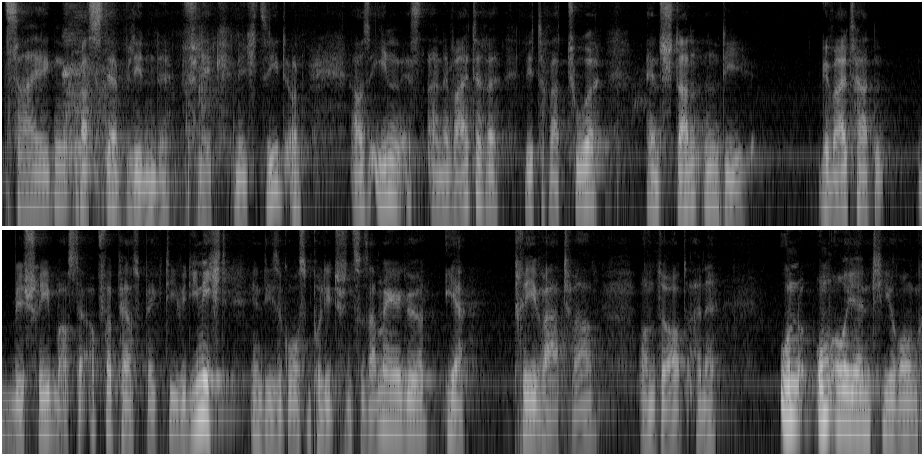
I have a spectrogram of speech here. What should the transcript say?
zeigen, was der blinde Fleck nicht sieht. Und aus ihnen ist eine weitere Literatur entstanden, die Gewalttaten beschrieben aus der Opferperspektive, die nicht in diese großen politischen Zusammenhänge gehören, eher privat waren und dort eine Umorientierung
